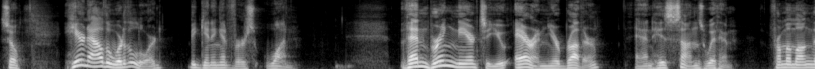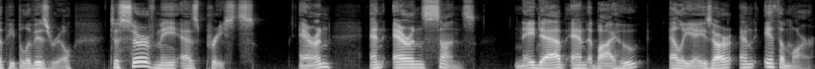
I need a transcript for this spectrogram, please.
So, hear now the word of the Lord, beginning at verse 1. Then bring near to you Aaron your brother, and his sons with him, from among the people of Israel, to serve me as priests. Aaron and Aaron's sons, Nadab and Abihu, Eleazar and Ithamar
